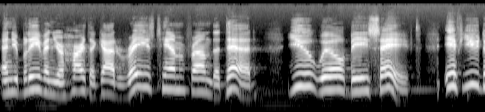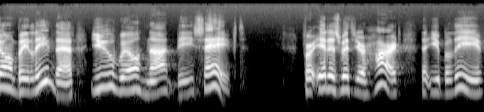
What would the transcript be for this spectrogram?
and you believe in your heart that God raised him from the dead, you will be saved. If you don't believe that, you will not be saved. For it is with your heart that you believe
